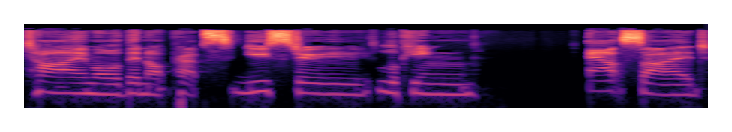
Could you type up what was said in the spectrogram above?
time or they're not perhaps used to looking outside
